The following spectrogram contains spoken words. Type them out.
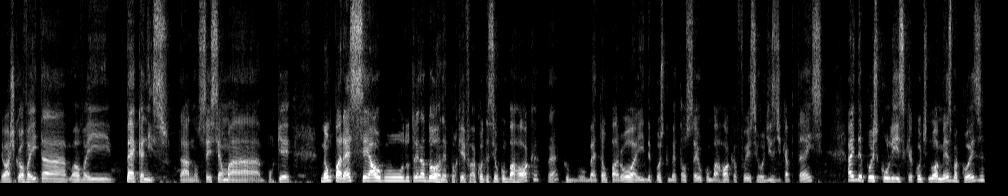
Eu acho que o Havaí tá. O Havaí peca nisso, tá? Não sei se é uma. Porque não parece ser algo do treinador, né? Porque aconteceu com o Barroca, né? Que o Betão parou, aí depois que o Betão saiu com o Barroca foi esse rodízio de capitães. Aí depois com o Lisca continua a mesma coisa,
